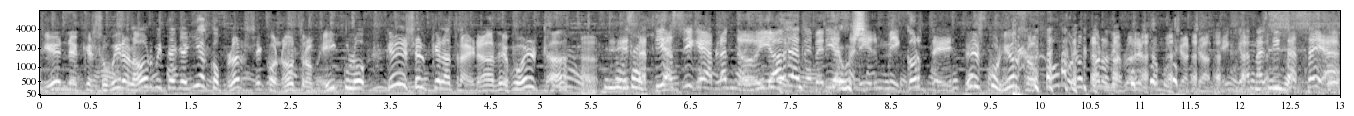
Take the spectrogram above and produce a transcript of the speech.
Tiene que subir a la órbita y allí acoplarse con otro vehículo, que es el que la traerá de vuelta. Ah. Esta tía sigue hablando y ahora debería salir mi corte. Es curioso, ¿cómo no para de hablar esta muchacha? Venga, maldita sea.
